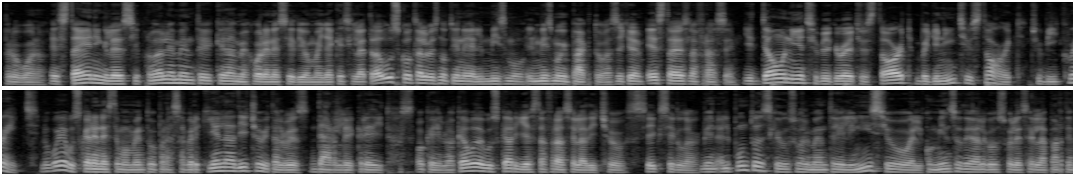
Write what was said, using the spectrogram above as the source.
pero bueno, está en inglés y probablemente queda mejor en ese idioma, ya que si la traduzco tal vez no tiene el mismo, el mismo impacto, así que esta es la frase. You don't need to be great to start, but you need to start to be great. Lo voy a buscar en este momento para saber quién la ha dicho y tal vez darle créditos. Ok, lo acabo de buscar y esta frase la ha dicho Zig Ziglar. Bien, el punto es que usualmente el inicio o el comienzo de algo suele ser la parte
